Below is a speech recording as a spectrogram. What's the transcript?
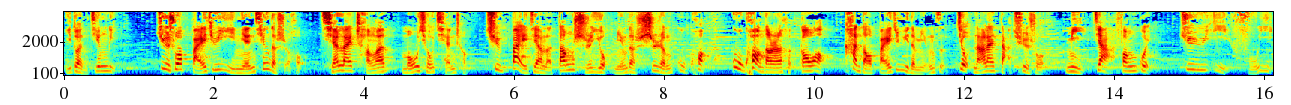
一段经历。据说白居易年轻的时候，前来长安谋求前程，去拜见了当时有名的诗人顾况。顾况当然很高傲，看到白居易的名字，就拿来打趣说：“米价方贵，居易服役。”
